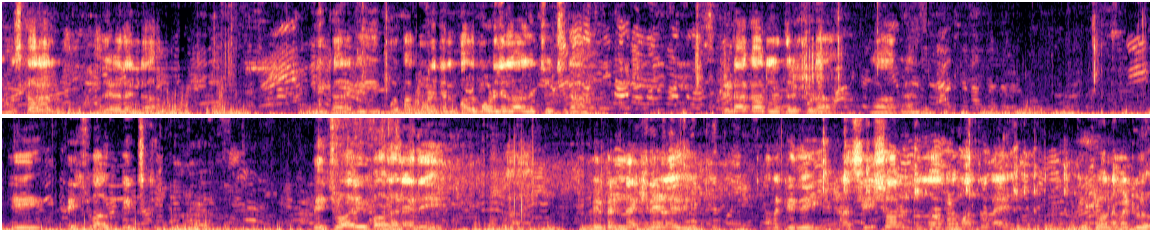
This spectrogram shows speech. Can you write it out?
నమస్కారాలు. అదేవిధంగా ఈ కార్యక్రమం ఈ పదమూడు జిల్లా పదమూడు జిల్లాల నుంచి వచ్చిన క్రీడాకారులందరికీ కూడా నా అభినందనలు. ఈ beach wall beach beach volleyball అనేది ఒక విభిన్న క్రీడ ఇది. మనకి ఇది ఎక్కడ సీషోర్ ఉంటుందో అక్కడ మాత్రమే ఈ టోర్నమెంట్లు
